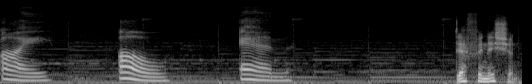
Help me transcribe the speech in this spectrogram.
I O N Definition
